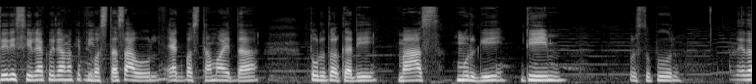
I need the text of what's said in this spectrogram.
দেরি সিলা করে আমাকে তিন বস্তা চাউল, এক বস্তা ময়দা, তরু তরকারি, মাছ, মুরগি, ডিম পুরসুপুর এরা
